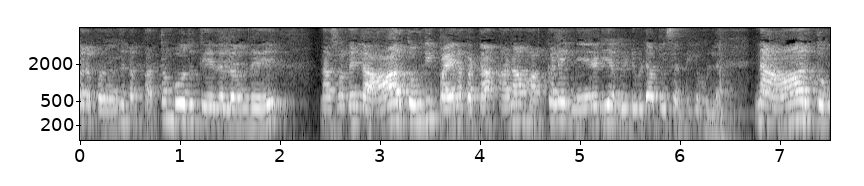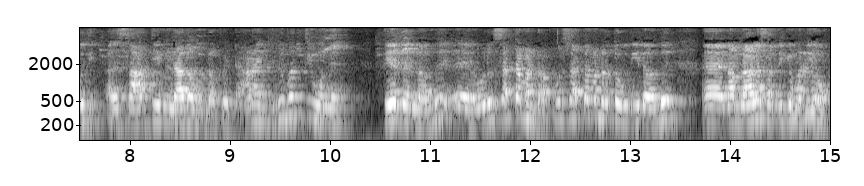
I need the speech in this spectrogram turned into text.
பரப்புரை வந்து நான் பத்தொன்பது தேர்தலில் வந்து நான் சொன்னேன் இந்த ஆறு தொகுதி பயணப்பட்டான் ஆனா மக்களை நேரடியா வீடு வீடா போய் சந்திக்க முடியல. நான் ஆறு தொகுதி அது சாத்தியம் இல்லாத ஒன்றா போயிட்டேன் ஆனா இருபத்தி ஒண்ணு தேர்தல்ல வந்து ஒரு சட்டமன்றம் ஒரு சட்டமன்ற தொகுதியில வந்து நம்மளால சந்திக்க முடியும்.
